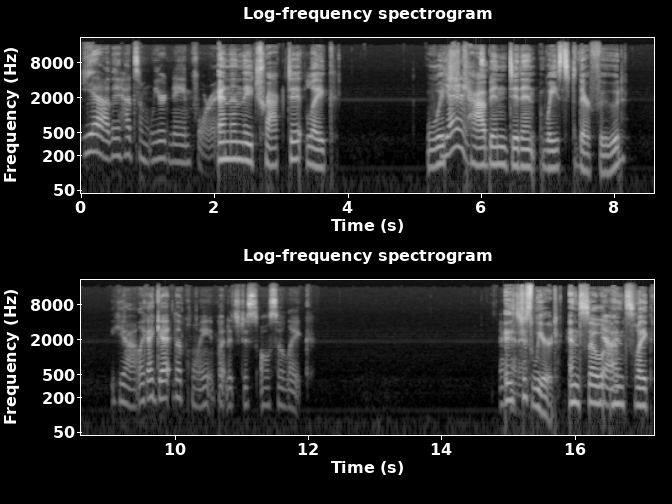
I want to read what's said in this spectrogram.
Yeah, they had some weird name for it. And then they tracked it like which Yes. cabin didn't waste their food. yeah, like I get the point, but it's just also like It's it. just weird. And so Yeah. it's like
